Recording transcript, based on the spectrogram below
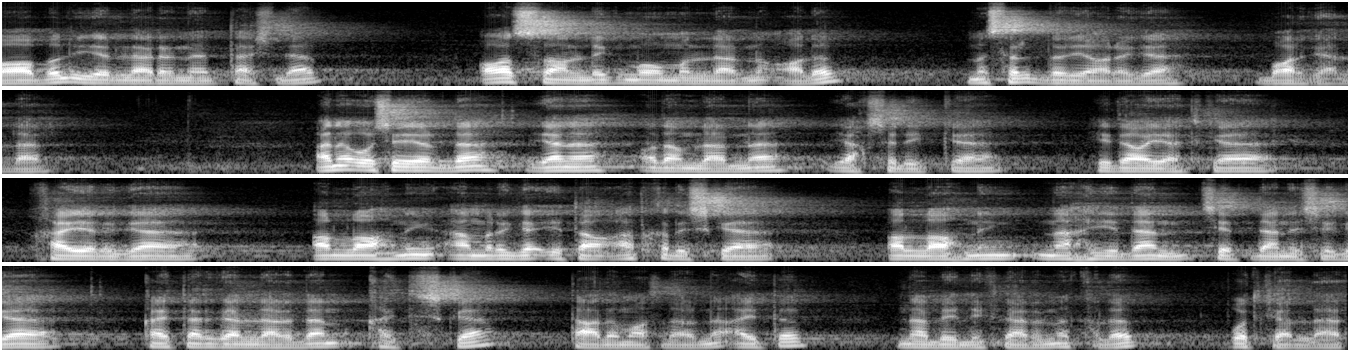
Bobil yerlarini tashlab oz sonlik mo'minlarni olib misr diyoriga borganlar. Ana o'sha yerda yana odamlarni yaxshilikka hidoyatga xayrga allohning amriga itoat qilishga allohning nahyidan chetlanishiga qaytarganlaridan qaytishga ta'limotlarni aytib nabiyliklarini qilib o'tganlar.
